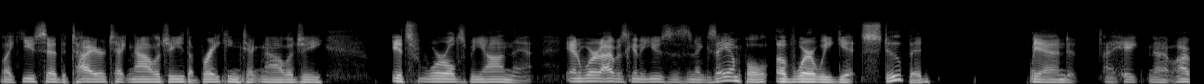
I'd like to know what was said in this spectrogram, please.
like you said, the tire technology, the braking technology, it's worlds beyond that. And where I was going to use as an example of where we get stupid, and I hate I,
